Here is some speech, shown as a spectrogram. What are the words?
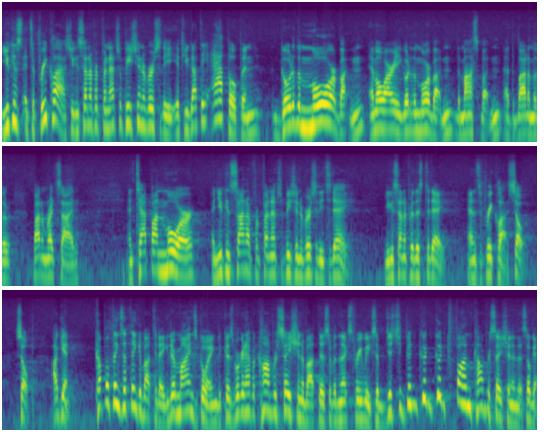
You can, it's a free class. You can sign up for Financial Peace University. If you got the app open, go to the More button, M O R E, go to the More button, the Moss button at the bottom of the bottom right side, and tap on More, and you can sign up for Financial Peace University today. You can sign up for this today, and it's a free class. So, so again, couple things to think about today. Get their minds going because we're going to have a conversation about this over the next three weeks. Just a good, good, good, fun conversation in this. Okay,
